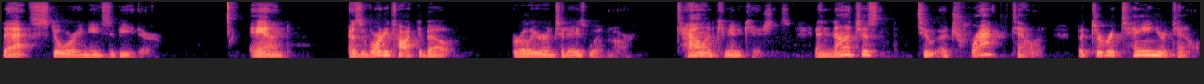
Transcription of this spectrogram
That story needs to be there. And as we've already talked about earlier in today's webinar, talent communications, and not just to attract talent, but to retain your talent.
